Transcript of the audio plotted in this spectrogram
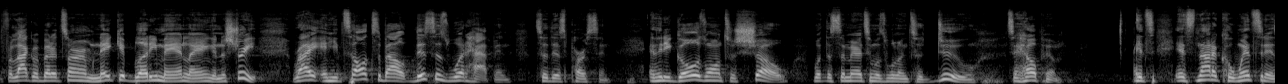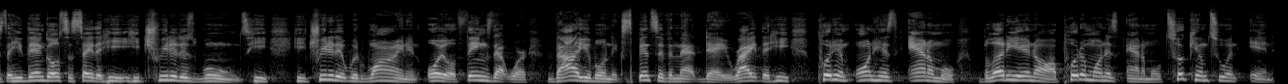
for lack of a better term, naked, bloody man laying in the street, right? And he talks about this is what happened to this person. And then he goes on to show what the Samaritan was willing to do to help him it's it's not a coincidence that he then goes to say that he he treated his wounds. He he treated it with wine and oil things that were valuable and expensive in that day right? That he put him on his animal bloody and all put him on his animal took him to an inn.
